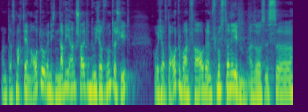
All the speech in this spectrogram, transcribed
Und das macht ja im Auto, wenn ich ein Navi anschalte, durchaus einen Unterschied, ob ich auf der Autobahn fahre oder im Fluss daneben. Also es ist äh,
